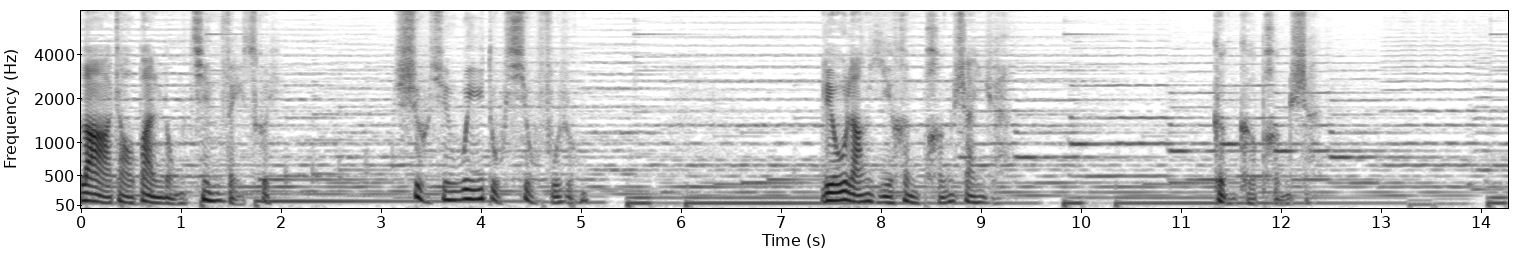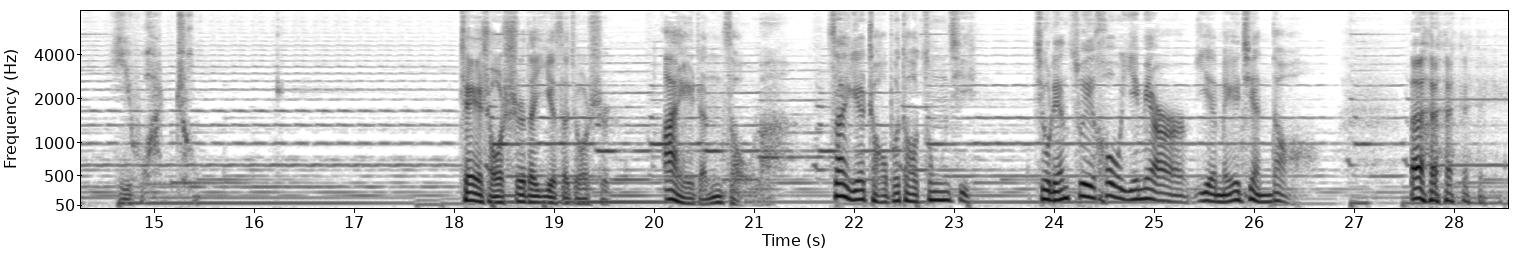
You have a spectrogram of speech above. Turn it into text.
蜡照半笼金翡翠，麝熏微度绣芙蓉。刘郎已恨蓬山远，更隔蓬山一万重。这首诗的意思就是，爱人走了，再也找不到踪迹，就连最后一面也没见到。嘿嘿嘿嘿，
